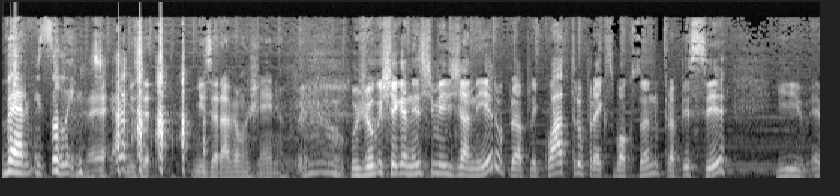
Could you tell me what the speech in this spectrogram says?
Verme insolente. né? Miser- Miserável é um gênio. O jogo chega neste mês de janeiro pra Play 4, pra Xbox One, pra PC. E é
